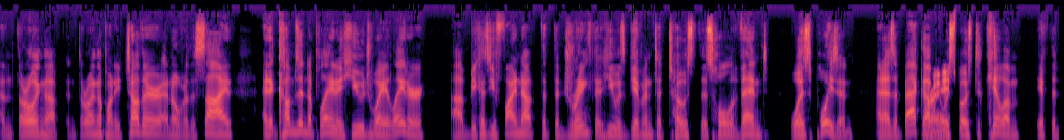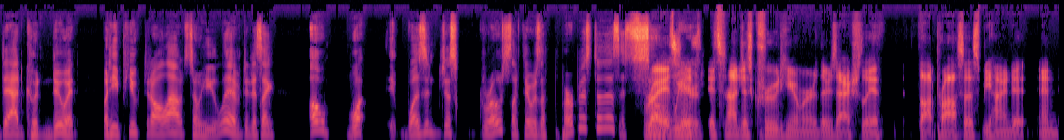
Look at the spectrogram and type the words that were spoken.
and throwing up and throwing up on each other and over the side. And it comes into play in a huge way later uh, because you find out that the drink that he was given to toast this whole event was poison. And as a backup, it was supposed to kill him if the dad couldn't do it, but he puked it all out, so he lived. And it's like, oh, what? It wasn't just gross. Like there was a purpose to this. It's so right. It's, weird. It's, it's not just crude humor. There's actually a thought process behind it. And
